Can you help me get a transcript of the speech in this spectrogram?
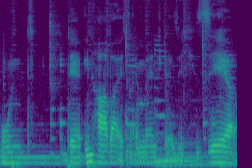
Und der Inhaber ist ein Mensch, der sich sehr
